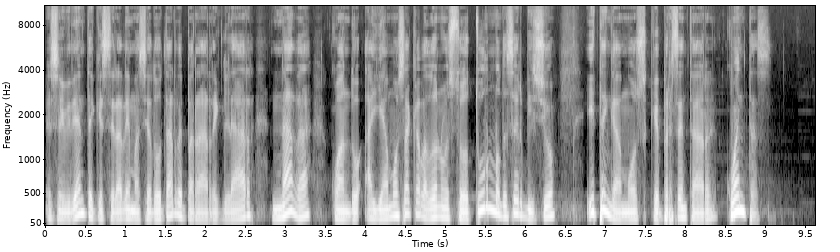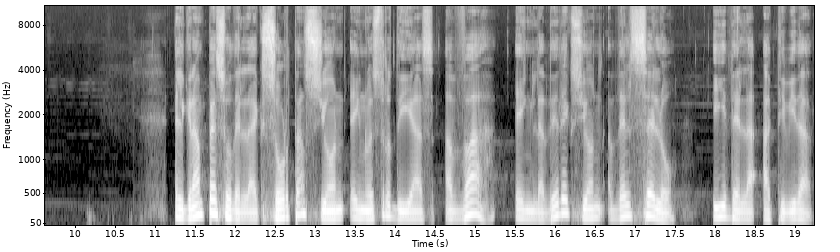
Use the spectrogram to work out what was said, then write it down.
Es evidente que será demasiado tarde para arreglar nada cuando hayamos acabado nuestro turno de servicio y tengamos que presentar cuentas. El gran peso de la exhortación en nuestros días va en la dirección del celo y de la actividad.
